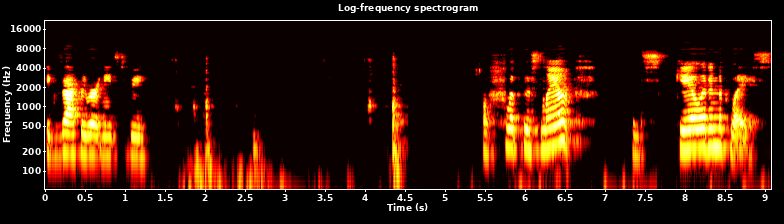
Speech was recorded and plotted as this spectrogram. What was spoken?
exactly where it needs to be. I'll flip this lamp and scale it into place.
